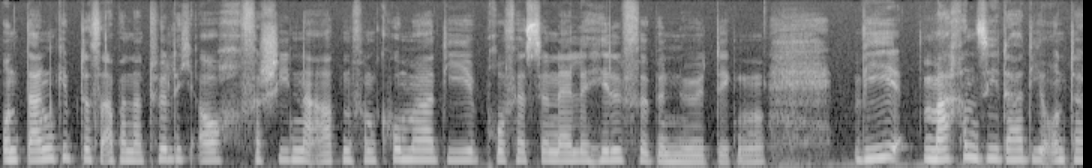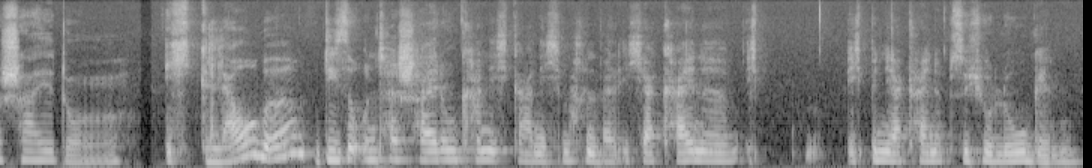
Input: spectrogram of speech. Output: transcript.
Und dann gibt es aber natürlich auch verschiedene Arten von Kummer, die professionelle Hilfe benötigen. Wie machen Sie da die Unterscheidung? Ich glaube, diese Unterscheidung kann ich gar nicht machen, weil ich ja keine, ich, ich bin ja keine Psychologin.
